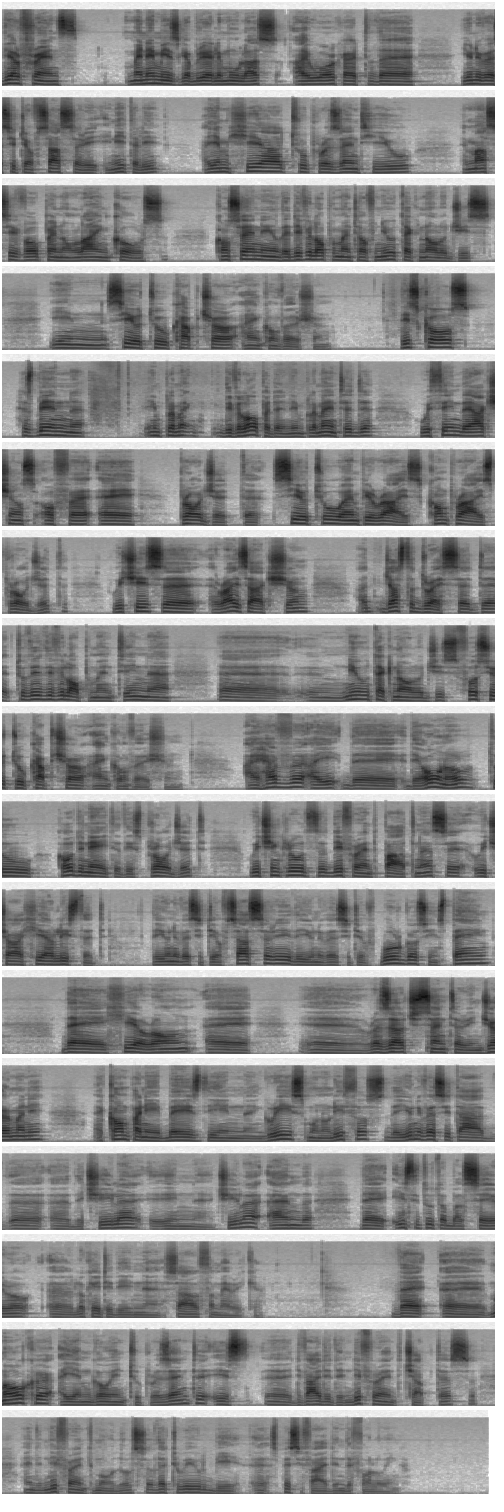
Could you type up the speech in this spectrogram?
Dear friends, my name is Gabriele Mulas. I work at the University of Sassari in Italy. I am here to present you a massive open online course concerning the development of new technologies in CO2 capture and conversion. This course has been developed and implemented within the actions of a, a project, CO2 MP RISE, CompRISE project, which is a, a RISE action uh, just addressed uh, to the development in uh, um, new technologies for CO2 capture and conversion. I have the, the honor to coordinate this project, which includes different partners which are here listed. The University of Sassari, the University of Burgos in Spain, the Hereon uh, a Research Center in Germany, a company based in Greece, Monolithos, the Universidad de Chile in Chile, and the Instituto Balseiro uh, located in South America. The uh, MOOC I am going to present is divided in different chapters and in different modules that will be specified in the following.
